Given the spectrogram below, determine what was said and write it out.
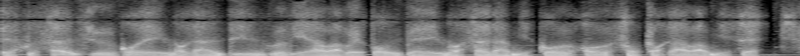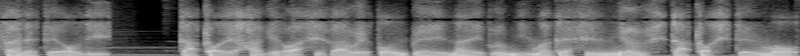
F35A のランディングギアはウェポンベイのさらに後方外側に設置されており、たとえハゲワシがウェポンベイ内部にまで侵入したとしても、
